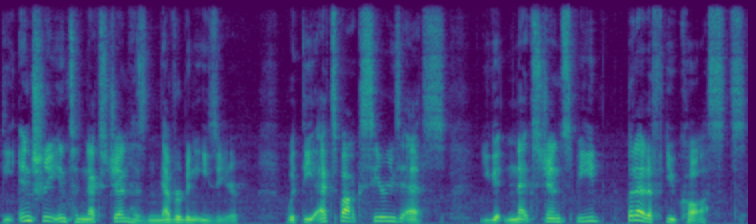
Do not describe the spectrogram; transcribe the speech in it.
The entry into next gen has never been easier. With the Xbox Series S, you get next gen speed, but at a few costs.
